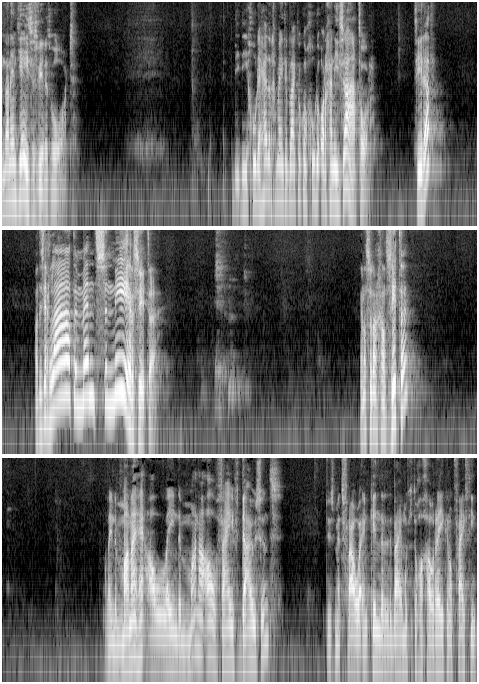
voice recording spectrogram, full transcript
en dan neemt Jezus weer het woord. Die, die goede herdergemeente blijkt ook een goede organisator. Zie je dat? Want hij zegt, laat de mensen neerzitten. En als ze dan gaan zitten, alleen de mannen, hè, alleen de mannen al 5000. Dus met vrouwen en kinderen erbij moet je toch al gauw rekenen op 15,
